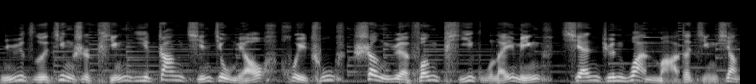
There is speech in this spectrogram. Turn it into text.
女子竟是平一张琴就描绘出圣乐风皮鼓雷鸣、千军万马的景象。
